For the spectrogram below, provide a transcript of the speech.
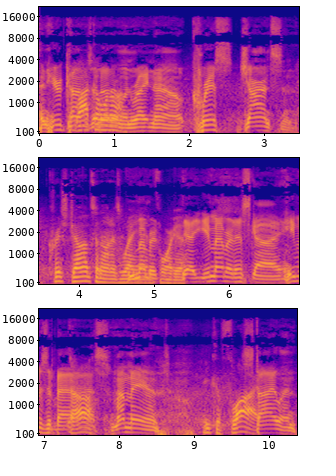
And here comes another on. one right now, Chris Johnson. Chris Johnson on his way remember, in for you. yeah, you remember this guy? He was a badass, my man He could fly. styling.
